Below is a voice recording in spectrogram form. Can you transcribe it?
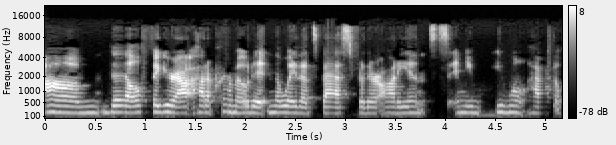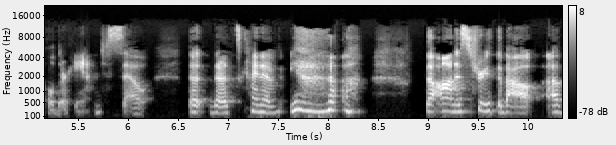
um, they'll figure out how to promote it in the way that's best for their audience and you you won't have to hold their hand. So that, that's kind of the honest truth about uh,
